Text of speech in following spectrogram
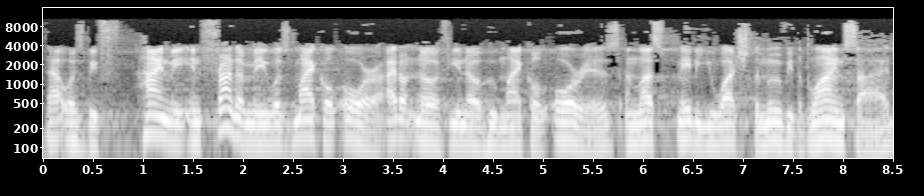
That was behind me. In front of me was Michael Oher. I don't know if you know who Michael Oher is, unless maybe you watched the movie The Blind Side.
